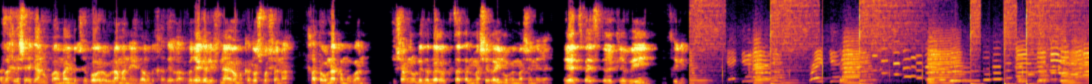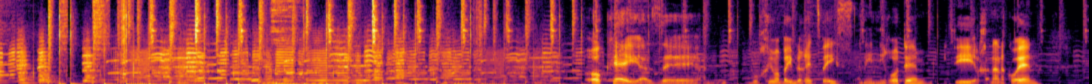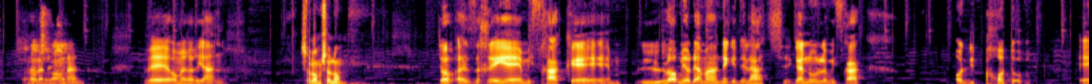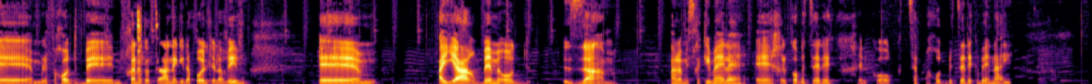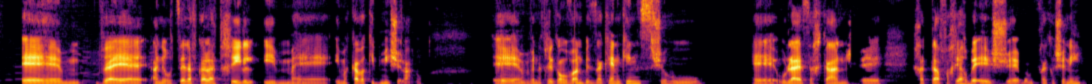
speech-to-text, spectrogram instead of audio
אז אחרי שהגענו פעמיים בשבוע לאולם הנהדר בחדרה, ורגע לפני היום הקדוש בשנה, פתיחת העונה כמובן, התיישבנו לדבר על קצת על מה שראינו ומה שנראה. Red Space, פרק רביעי, מתחילים. אוקיי, אז אה, ברוכים הבאים ל Red Space, אני ניר רותם, איתי אלחנן הכהן. שלום שלום. אלחנן, ועומר אריאן. שלום שלום. טוב, אז אחרי אה, משחק אה, לא מי יודע מה נגד אילת, הגענו למשחק עוד פחות טוב, אה, לפחות במבחן התוצאה נגד הפועל תל אביב. Uh, היה הרבה מאוד זעם על המשחקים האלה, אה, חלקו בצדק, חלקו קצת פחות בצדק בעיניי. אה, ואני רוצה דווקא להתחיל עם, אה, עם הקו הקדמי שלנו. ונתחיל כמובן בזאק הנקינס, שהוא אולי השחקן שחטף הכי הרבה אש במשחק השני.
